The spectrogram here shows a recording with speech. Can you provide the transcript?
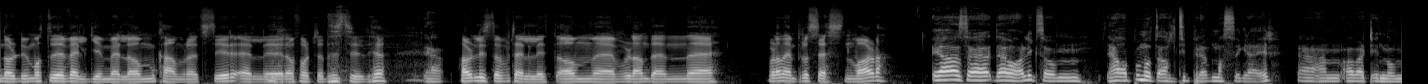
når du måtte velge mellom kamerautstyr eller å fortsette studiet, ja. har du lyst til å fortelle litt om hvordan, den, hvordan den prosessen var, da? Ja, altså, det var liksom Jeg har på en måte alltid prøvd masse greier. Um, har vært innom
